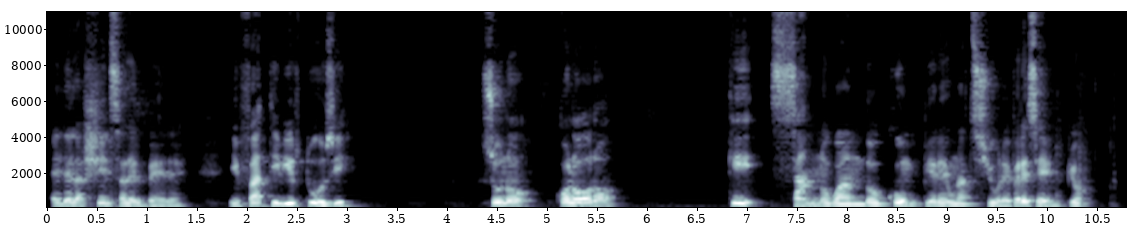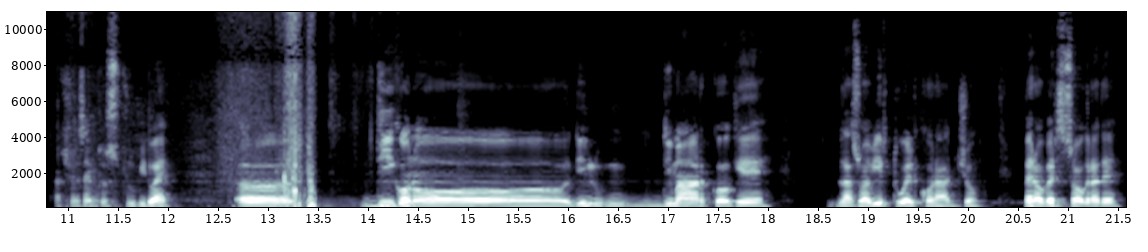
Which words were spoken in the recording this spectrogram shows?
ed è la scienza del bene. Infatti i virtuosi sono coloro che sanno quando compiere un'azione. Per esempio, faccio un esempio stupido, eh. Uh, dicono di, di Marco che la sua virtù è il coraggio, però per Socrate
